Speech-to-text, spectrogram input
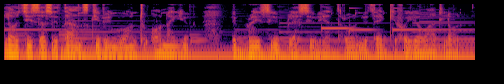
Lord Jesus, with thanksgiving, we want to honor you. We praise you, bless you, we enthrone you. Thank you for your word, Lord.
